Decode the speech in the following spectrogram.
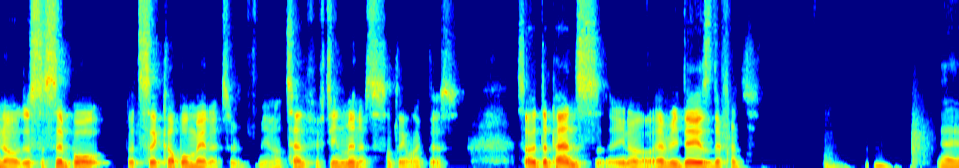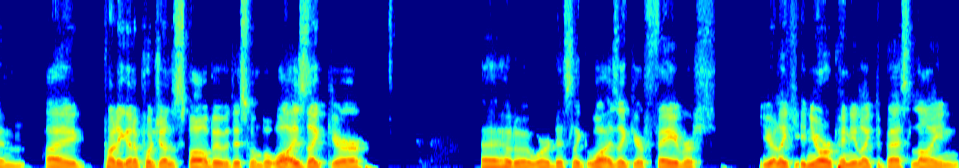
know, just a simple, let's say, couple minutes or, you know, 10, 15 minutes, something like this. So it depends. You know, every day is different. Um, I probably gonna put you on the spot a bit with this one, but what is like your uh, how do I word this? Like, what is like your favorite? Your like, in your opinion, like the best line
